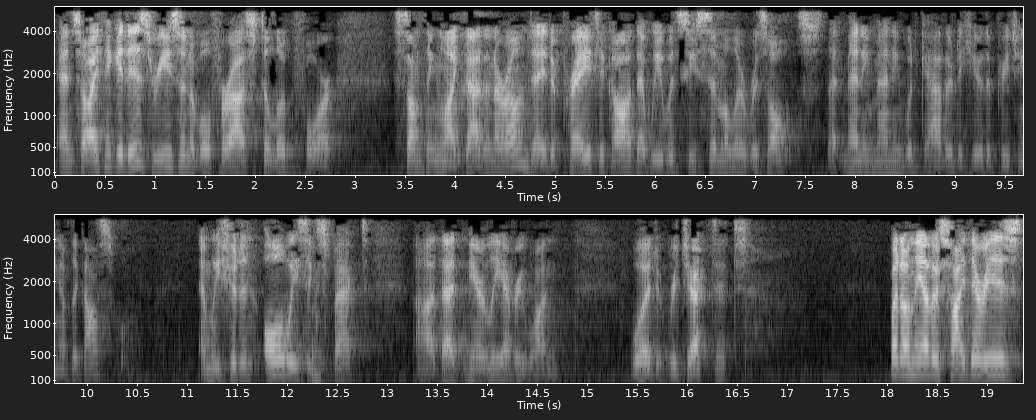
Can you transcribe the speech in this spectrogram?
And so I think it is reasonable for us to look for something like that in our own day, to pray to God that we would see similar results, that many, many would gather to hear the preaching of the gospel. And we shouldn't always expect uh, that nearly everyone would reject it. But on the other side, there is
